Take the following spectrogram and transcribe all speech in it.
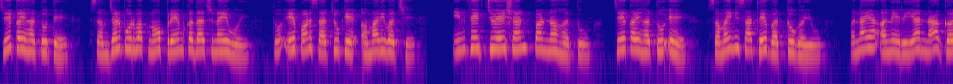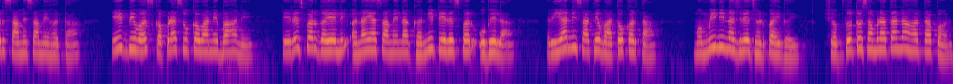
જે કંઈ હતું તે સમજણપૂર્વકનો પ્રેમ કદાચ નહીં હોય, તો એ પણ સાચું કે અમારી વચ્ચે ઇન્ફેક્ચ્યુએશન પણ ન હતું. જે કંઈ હતું એ સમયની સાથે વધતું ગયું. અનાયા અને રિયાનના ઘર સામે સામે હતા. એક દિવસ કપડાં સૂકવવાને બહાને ટેરેસ પર ગયેલી અનાયા સામેના ઘરની ટેરેસ પર ઊભેલા રિયાની સાથે વાતો કરતા મમ્મીની નજરે ઝડપાઈ ગઈ. શબ્દો તો સંભળાતા ન હતા પણ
